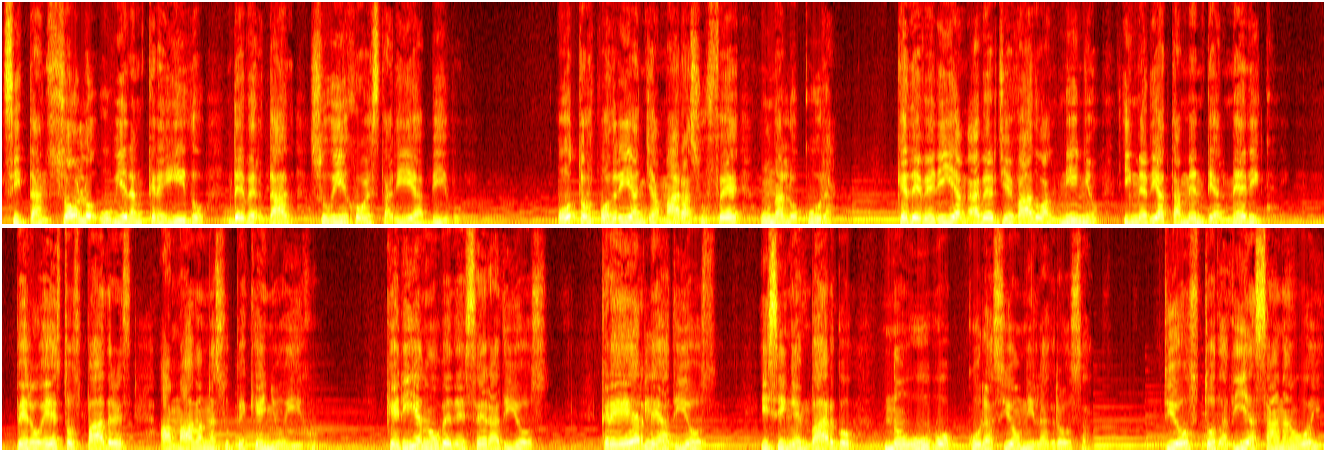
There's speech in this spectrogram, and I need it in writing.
si tan solo hubieran creído de verdad su hijo estaría vivo. Otros podrían llamar a su fe una locura, que deberían haber llevado al niño inmediatamente al médico. Pero estos padres amaban a su pequeño hijo querían obedecer a Dios, creerle a Dios, y sin embargo no hubo curación milagrosa. ¿Dios todavía sana hoy?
